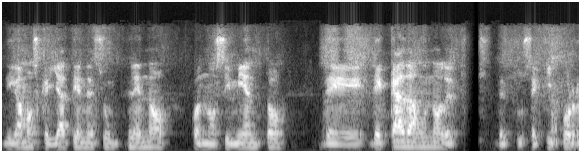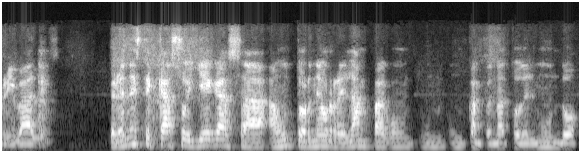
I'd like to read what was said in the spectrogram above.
digamos que ya tienes un pleno conocimiento de, cada uno de tus equipos rivales. Pero en este caso llegas a, un torneo relámpago, un, campeonato del mundo,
